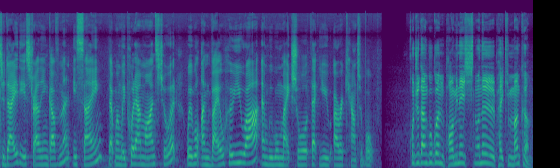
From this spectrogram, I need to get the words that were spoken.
Today, the Australian government is saying that when we put our minds to it, we will unveil who you are and we will make sure that you are accountable. 호주 당국은 범인의 신원을 밝힌 만큼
